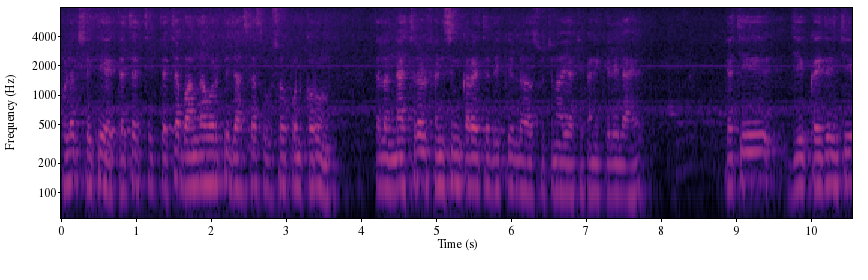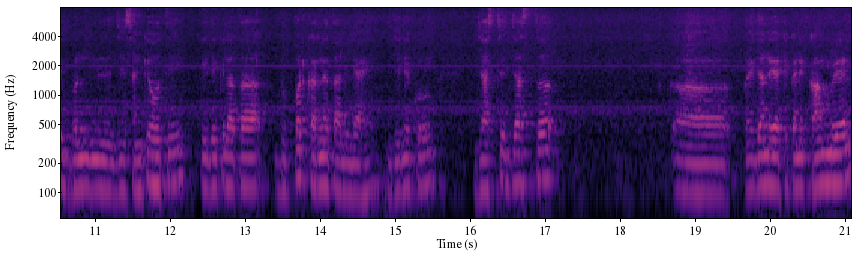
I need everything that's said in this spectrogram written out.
खुलक शेती आहे त्याच्या त्याच्या बांधावरती जास्त जास्त वृक्षारोपण करून त्याला नॅचरल फेन्सिंग करायच्या देखील सूचना या ठिकाणी केलेल्या आहेत. याची जी कैद्यांची बंद जी संख्या होती ती देखील आता दुप्पट करण्यात आलेली आहे. जेणेकरून जास्तीत जास्त कैद्यांना या ठिकाणी काम मिळेल.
